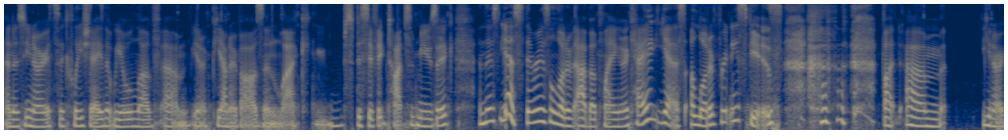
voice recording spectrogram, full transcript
And as you know, it's a cliche that we all love, um, you know, piano bars and like specific types of music. And there's, yes, there is a lot of ABBA playing, okay? Yes, a lot of Britney Spears. but, um, you know,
